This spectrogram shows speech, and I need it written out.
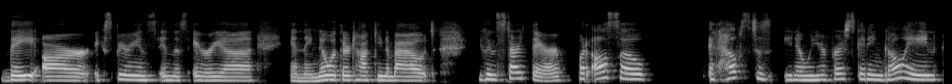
they are experienced in this area and they know what they're talking about you can start there. But also it helps to you know when you're first getting going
